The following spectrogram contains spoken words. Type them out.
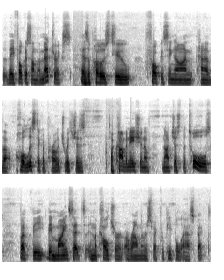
they focus on the metrics as opposed to focusing on kind of the holistic approach, which is a combination of not just the tools, but the, the mindsets and the culture around the respect for people aspect.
